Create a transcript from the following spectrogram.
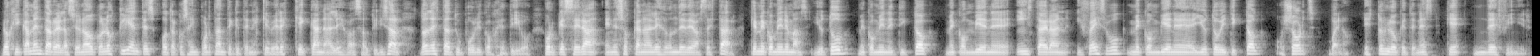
Lógicamente relacionado con los clientes, otra cosa importante que tenés que ver es qué canales vas a utilizar, dónde está tu público objetivo, porque será en esos canales donde debas estar. ¿Qué me conviene más? YouTube, me conviene TikTok, me conviene Instagram y Facebook, me conviene YouTube y TikTok o Shorts. Bueno, esto es lo que tenés que definir.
